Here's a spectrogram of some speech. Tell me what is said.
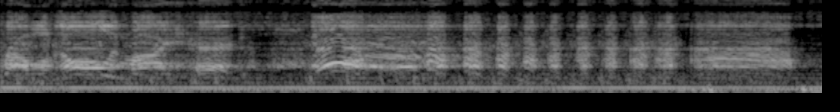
problem's all in my head.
